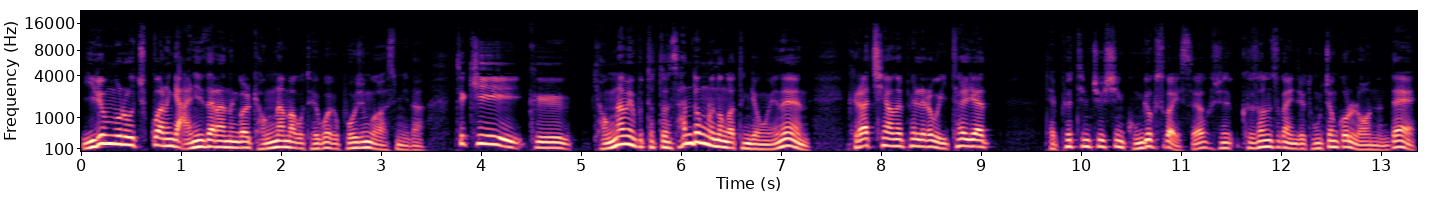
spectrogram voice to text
이름으로 축구하는 게 아니다라는 걸 경남하고 대구가 보여준 것 같습니다. 특히 그 경남에 붙었던 산동 루넌 같은 경우에는 그라치아노 펠레라고 이탈리아 대표팀 출신 공격수가 있어요. 그- 그 선수가 이제 동점골을 넣었는데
